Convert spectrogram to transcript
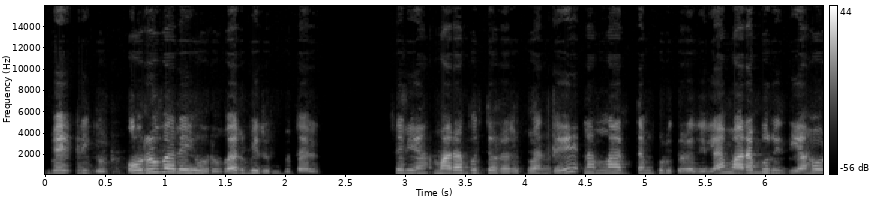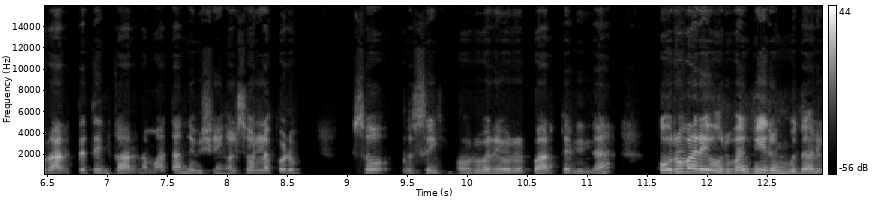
வெரி குட் ஒருவரை ஒருவர் விரும்புதல். சரியா? மரபு தொடருக்கு வந்து நம்ம அர்த்தம் கொடுக்கறது இல்ல. மரபு ரீதியாக ஒரு அர்த்தத்தின் காரணமா தான் அந்த விஷயங்கள் சொல்லப்படும். சோ சி ஒருவரை ஒருவர் பார்த்தல் இல்ல. ஒருவரை ஒருவர் விரும்புதல்.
